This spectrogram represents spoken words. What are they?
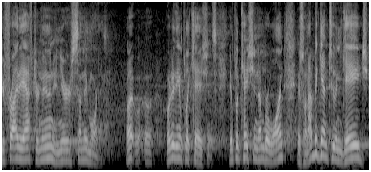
your Friday afternoon and your Sunday morning. What, uh, what are the implications? Implication number one is when I begin to engage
